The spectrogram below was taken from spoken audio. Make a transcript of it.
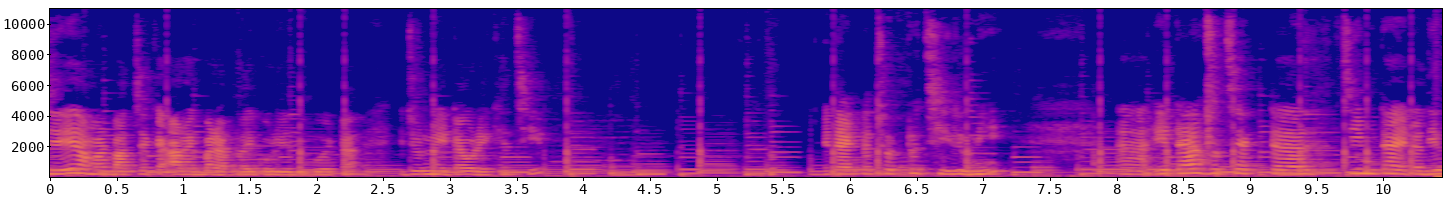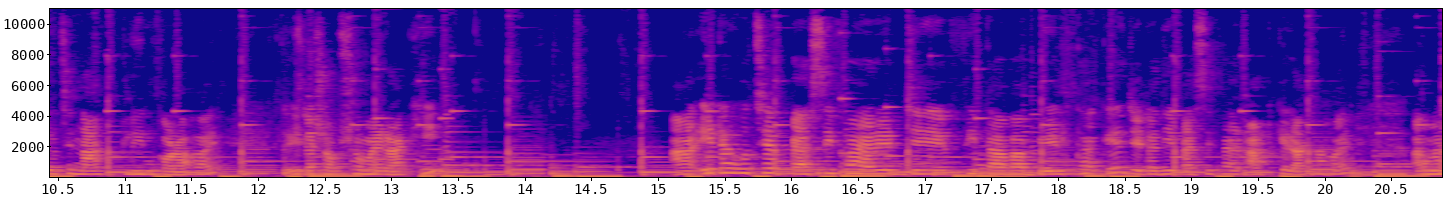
যেয়ে আমার বাচ্চাকে আরেকবার অ্যাপ্লাই করিয়ে দিব এটা। এই জন্য এটাও রেখেছি। এটা একটা ছোট্ট চিরুনি। এটা হচ্ছে একটা চিমটা, এটা দিয়ে হচ্ছে নাক ক্লিন করা হয়। তো এটা সব সময় রাখি। এটা হচ্ছে প্যাসিফায়ারের যে ফিতা বা বেল্ট থাকে, যেটা দিয়ে প্যাসিফায়ার আটকে রাখা হয়। আমার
